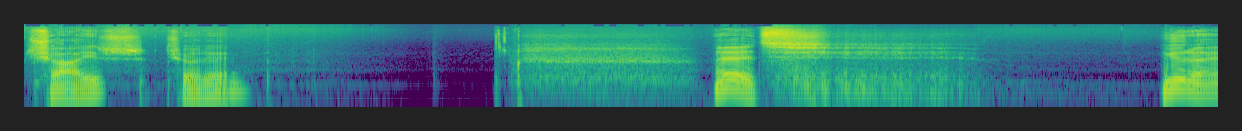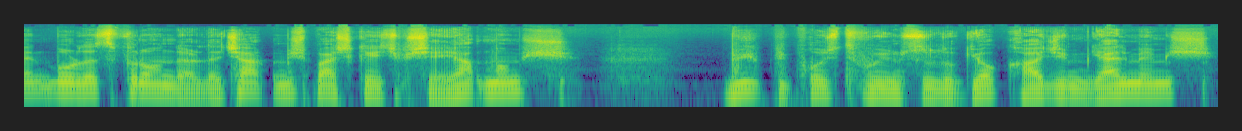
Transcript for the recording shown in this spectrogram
şair? Şöyle. Evet. Euroyen burada 0.14'de çarpmış. Başka hiçbir şey yapmamış. Büyük bir pozitif uyumsuzluk yok. Hacim gelmemiş.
